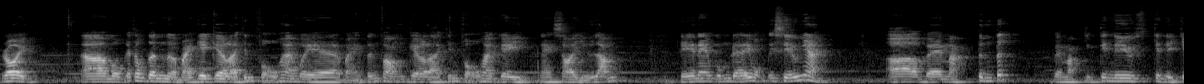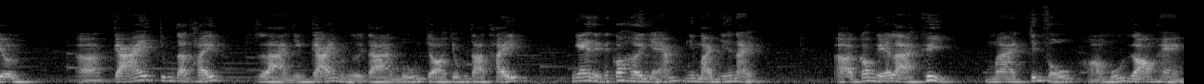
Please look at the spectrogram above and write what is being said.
Rồi à, một cái thông tin là bạn kia kêu là chính phủ 20 bạn Tấn Phong kêu là chính phủ Hoa Kỳ đang soi dữ lắm. Thì anh em cũng để ý một tí xíu nha. À, về mặt tin tức về mặt những cái news trên thị trường à, cái chúng ta thấy là những cái mà người ta muốn cho chúng ta thấy. Nghe thì nó có hơi nhảm nhưng mà như thế này. À, có nghĩa là khi mà chính phủ họ muốn gom hàng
